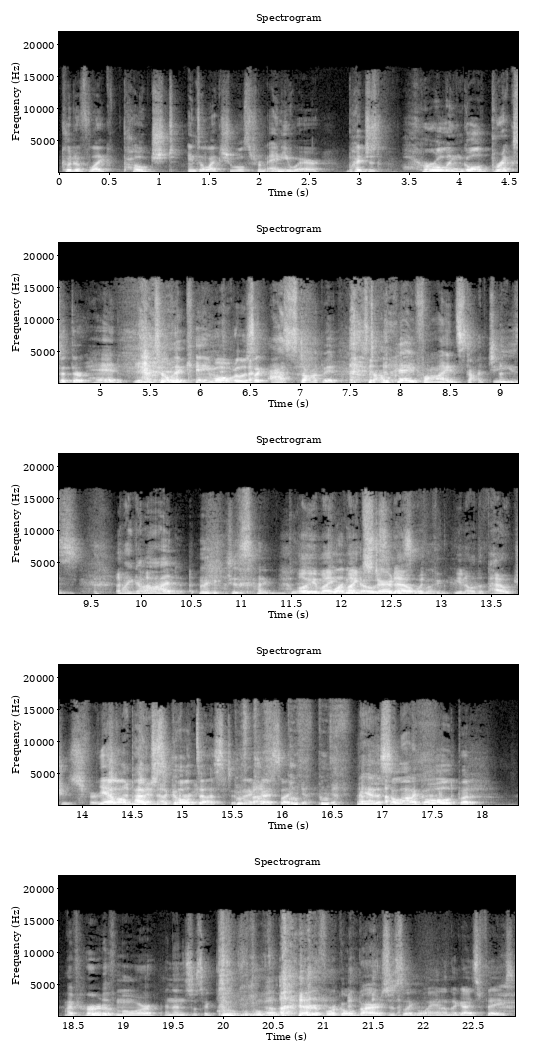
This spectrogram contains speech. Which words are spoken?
could have like poached intellectuals from anywhere by just hurling gold bricks at their head until they came over. It was like, ah, stop it. Stop. Okay, fine. Stop. Jeez. My God. Like, just like Well, you might bloody might start out with like- the, you know the pouches first. yeah, little and pouches of gold upgrade. dust. And that guy's like, man, this is a lot of gold, but I've heard of more. And then it's just like three or four gold bars just like land on the guy's face.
